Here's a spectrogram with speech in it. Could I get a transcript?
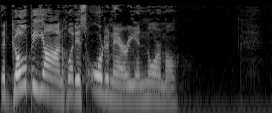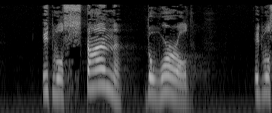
that go beyond what is ordinary and normal, it will stun the world. It will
